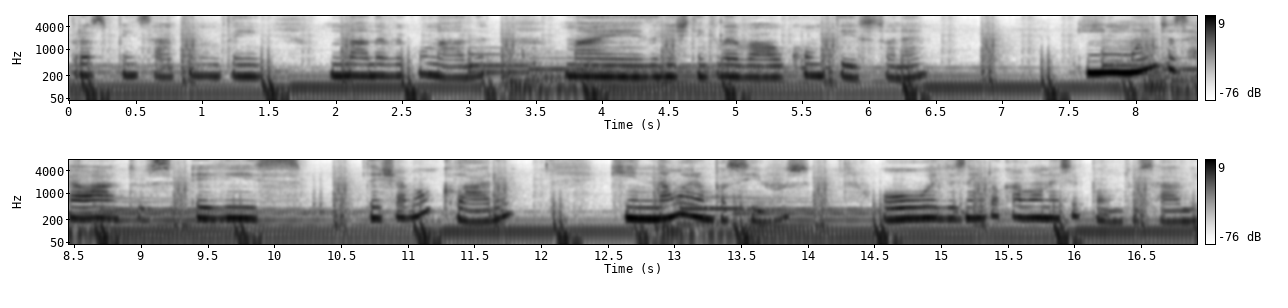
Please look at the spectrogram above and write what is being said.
para se pensar que não tem nada a ver com nada, mas a gente tem que levar o contexto, né? Em muitos relatos, eles deixavam claro que não eram passivos ou eles nem tocavam nesse ponto, sabe?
